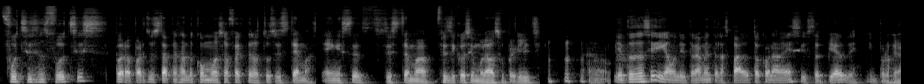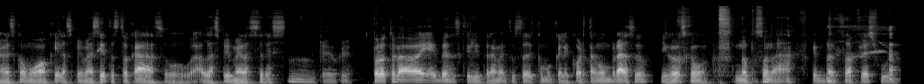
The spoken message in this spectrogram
futsis es futsis, pero aparte usted está pensando cómo eso afecta a otros sistemas en este sistema físico simulado super glitch. Ah, y entonces así, digamos, literalmente la espada lo toca una vez y usted pierde. Y por general es como, ok, las primeras siete tocadas o a las primeras tres. Mm, okay, okay. Por otro lado, hay veces que literalmente usted como que le cortan un brazo y luego es como, no pasó nada, that's a fresh wound.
